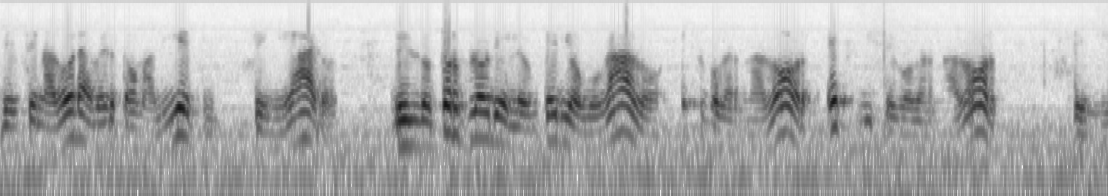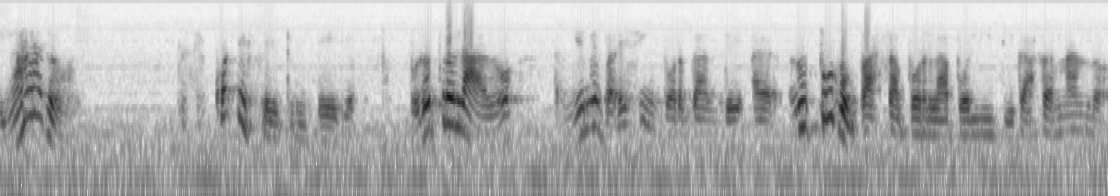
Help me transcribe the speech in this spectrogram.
del senador Alberto Malietti, se negaron del doctor Florio Leuterio Abogado, ex gobernador, ex vicegobernador, se negaron. Entonces, ¿cuál es el criterio? Por otro lado, también me parece importante, a ver, no todo pasa por la política, Fernando.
